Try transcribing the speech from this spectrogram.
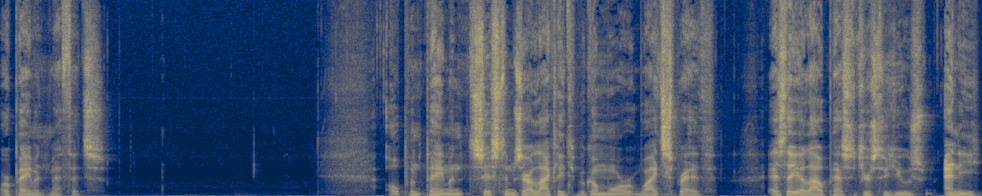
or payment methods. Open payment systems are likely to become more widespread as they allow passengers to use any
